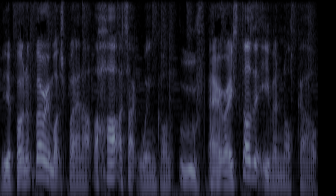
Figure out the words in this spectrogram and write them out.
The opponent very much playing out the heart attack wink on. Oof, Air Race doesn't even knock out.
